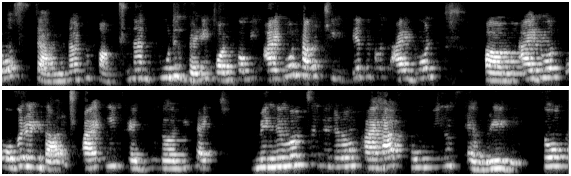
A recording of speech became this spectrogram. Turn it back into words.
no stamina to function, and food is very important for me. I don't have a cheat day because I don't um, I don't overindulge. I eat regularly, like minimum to minimum, I have four meals every day. So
